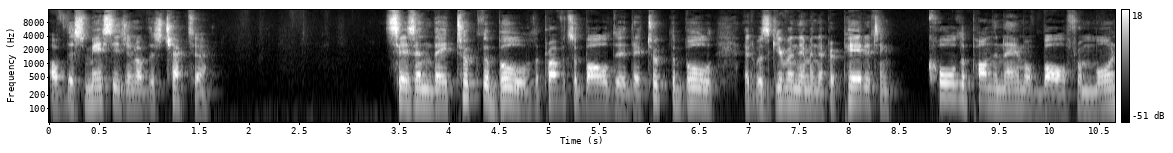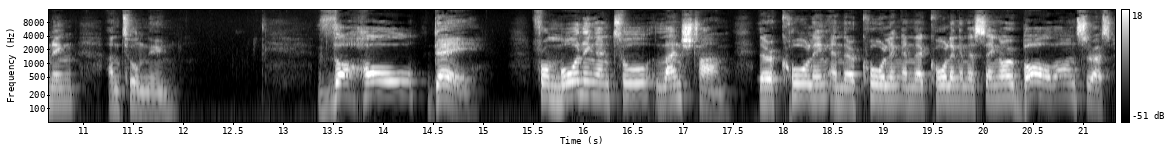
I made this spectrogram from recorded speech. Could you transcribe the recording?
of this message and of this chapter. It says, And they took the bull, the prophets of Baal did, they took the bull that was given them and they prepared it and called upon the name of Baal from morning until noon. The whole day, from morning until lunchtime, they're calling and they're calling and they're calling and they're saying, Oh, Baal, answer us.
